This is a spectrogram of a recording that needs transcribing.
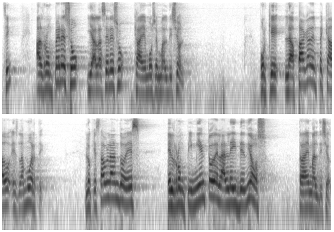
¿Sí? Al romper eso y al hacer eso, caemos en maldición. Porque la paga del pecado es la muerte. Lo que está hablando es el rompimiento de la ley de Dios trae maldición.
